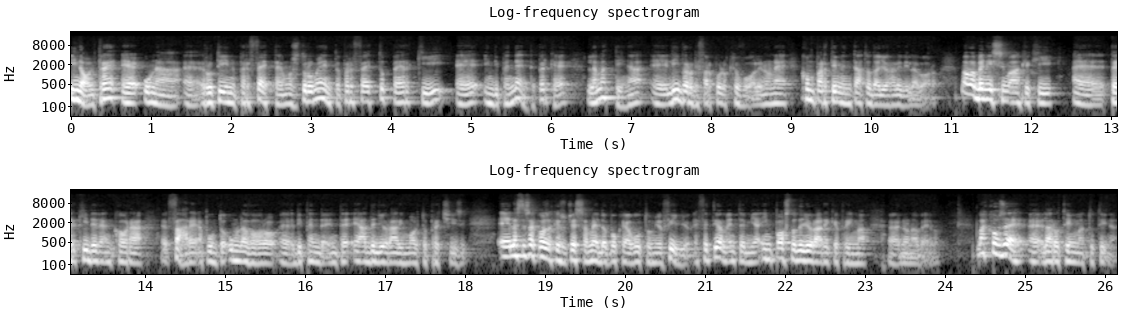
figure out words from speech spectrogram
Inoltre è una eh, routine perfetta, è uno strumento perfetto per chi è indipendente, perché la mattina è libero di fare quello che vuole, non è compartimentato dagli orari di lavoro. Ma va benissimo anche chi, eh, per chi deve ancora eh, fare appunto un lavoro eh, dipendente e ha degli orari molto precisi. È la stessa cosa che è successa a me dopo che ho avuto mio figlio, effettivamente mi ha imposto degli orari che prima eh, non avevo. Ma cos'è eh, la routine mattutina?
